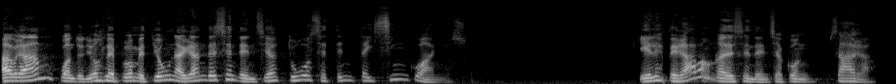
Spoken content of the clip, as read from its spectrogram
Abraham, cuando Dios le prometió una gran descendencia, tuvo 75 años. Y él esperaba una descendencia con Sara.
